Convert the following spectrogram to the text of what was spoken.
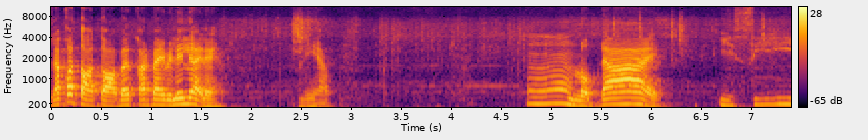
แล้วก็ต่อต่อไปกันไปไปเรื่อยๆเลย นี่ครับ อืม หลบได้ อีซี่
